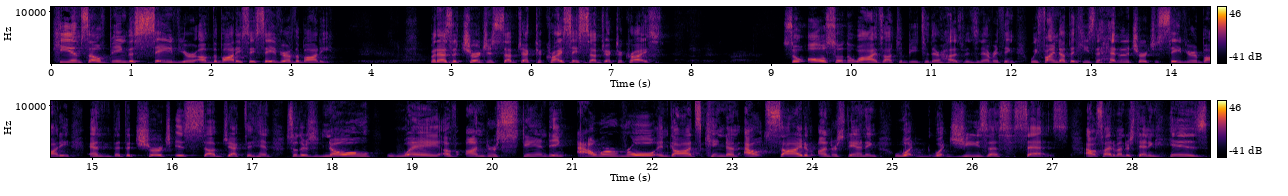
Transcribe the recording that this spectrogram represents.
He himself being the savior of the body. Say, savior of the body. But as the church is subject to Christ, say, subject to Christ. So also the wives ought to be to their husbands and everything. We find out that he's the head of the church, the savior of body, and that the church is subject to him. So there's no way of understanding our role in God's kingdom outside of understanding what, what Jesus says, outside of understanding his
